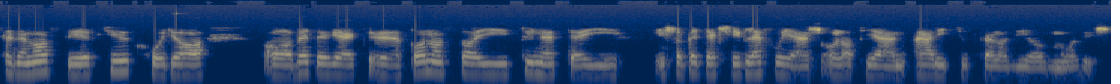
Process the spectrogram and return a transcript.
Ezen azt értjük, hogy a, a betegek panaszai, tünetei, és a betegség lefolyás alapján állítjuk fel a diagnózist.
